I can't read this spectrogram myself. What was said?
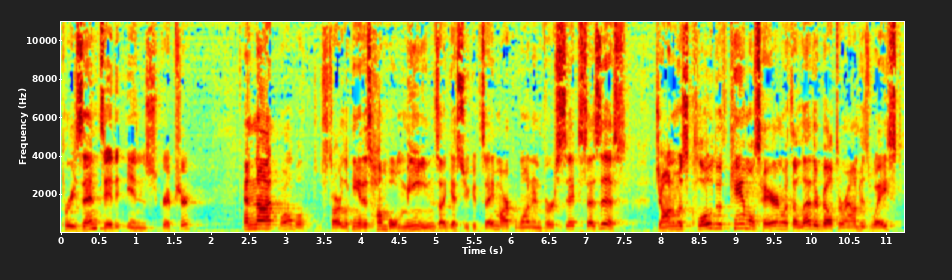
presented in Scripture. And not, well, we'll start looking at his humble means, I guess you could say. Mark 1 and verse 6 says this John was clothed with camel's hair and with a leather belt around his waist,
